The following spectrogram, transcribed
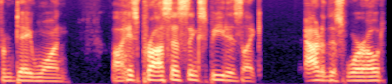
from day one. Uh, his processing speed is like out of this world.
